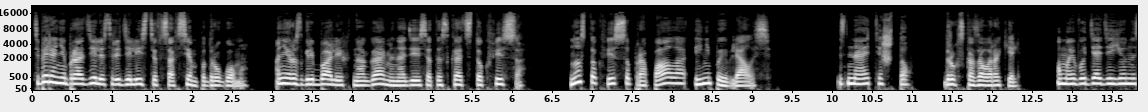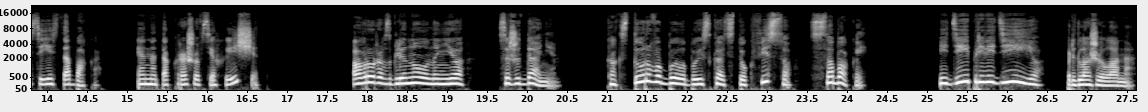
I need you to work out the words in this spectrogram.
Теперь они бродили среди листьев совсем по-другому. Они разгребали их ногами, надеясь отыскать стокфисса. Но стокфисса пропала и не появлялась. «Знаете что?» — вдруг сказала Ракель. «У моего дяди Юноса есть собака, и она так хорошо всех ищет». Аврора взглянула на нее с ожиданием. Как здорово было бы искать стокфиссо с собакой. «Иди и приведи ее», предложила она.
